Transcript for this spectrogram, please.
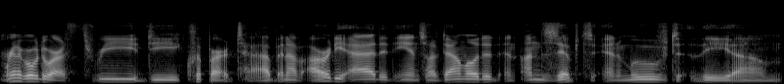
We're going to go over to our 3D clip art tab and I've already added in, so I've downloaded and unzipped and moved the um,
